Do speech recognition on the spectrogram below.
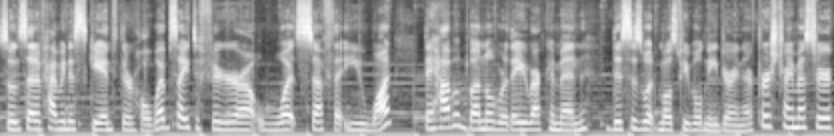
So instead of having to scan through their whole website to figure out what stuff that you want, they have a bundle where they recommend this is what most people need during their first trimester,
